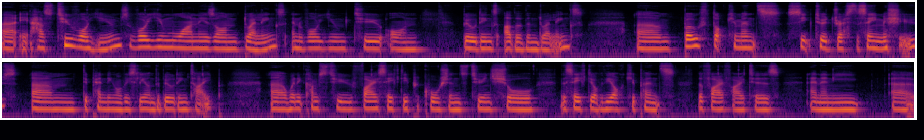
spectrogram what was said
Uh, it has two volumes. Volume one is on dwellings, and volume two on buildings other than dwellings. Um, both documents seek to address the same issues, um, depending obviously on the building type. Uh, when it comes to fire safety precautions to ensure the safety of the occupants, the firefighters, and any uh,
